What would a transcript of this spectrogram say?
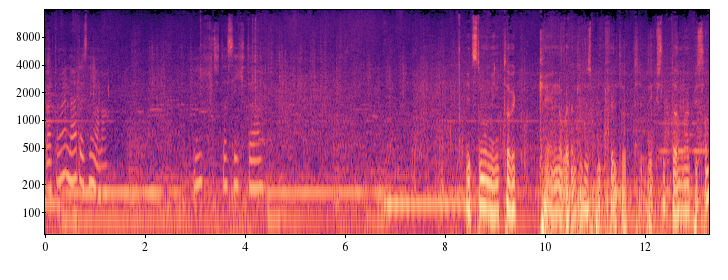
Warte mal, na, da ist noch einer. Nicht, dass ich da. Jetzt im Moment habe ich kein ordentliches Blickfeld. Ich wechsle da mal ein bisschen.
